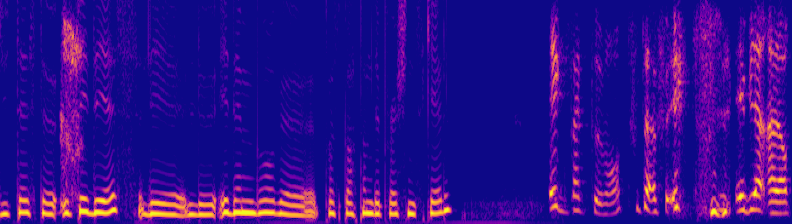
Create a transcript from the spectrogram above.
du test EPDS, les, le Edinburgh Postpartum Depression Scale? Exactement, tout à fait. eh bien, alors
